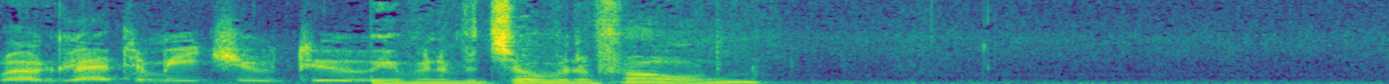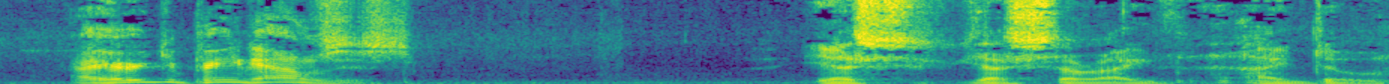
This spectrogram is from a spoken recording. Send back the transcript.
Well, glad to meet you, too, even if it's over the phone. I heard you paint houses. Yes, yes, sir. I, I do,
